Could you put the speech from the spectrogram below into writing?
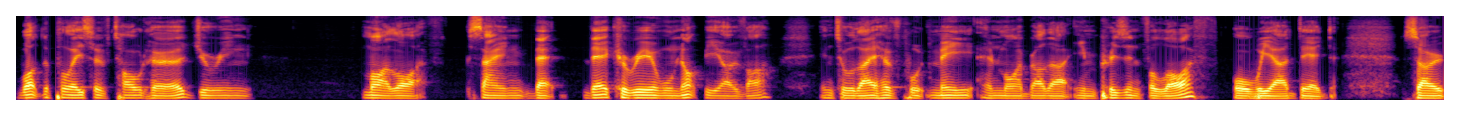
what the police have told her during my life, saying that their career will not be over until they have put me and my brother in prison for life or we are dead. So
